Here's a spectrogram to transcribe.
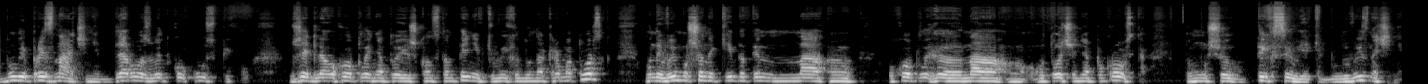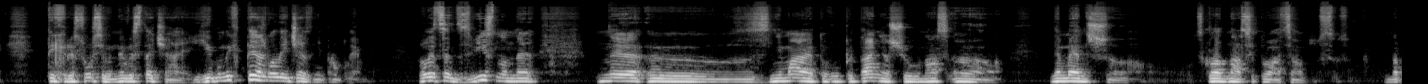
були призначені для розвитку успіху, вже для охоплення тої ж Константинівки, виходу на Краматорськ, вони вимушені кидати на е, охоплення на е, оточення Покровська, тому що тих сил, які були визначені, тих ресурсів не вистачає. І у них теж величезні проблеми. Але це, звісно, не, не е, знімає того питання, що у нас е, не менш е, складна ситуація. На-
